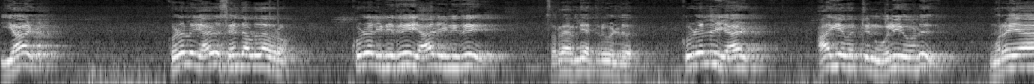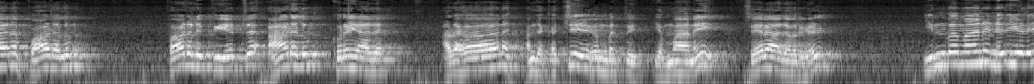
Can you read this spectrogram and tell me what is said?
யாழ். குழலும் யாழும் சேர்ந்தாப்புல தான் வரும். குழல் இனிது யாழ் இனிது. சொல்கிறார் இல்லையா திருவள்ளுவர். குழல் யாழ் ஆகியவற்றின் ஒலியோடு முறையான பாடலும் பாடலுக்கு ஏற்ற ஆடலும் குறையாத. அழகான அந்த கச்சி ஏகம்பத்து எம்மானை சேராதவர்கள் இன்பமான நெறிகளை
